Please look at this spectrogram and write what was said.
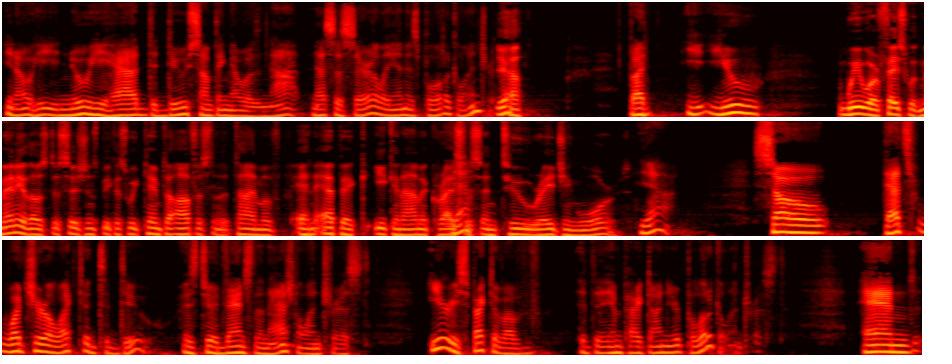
you know, he knew he had to do something that was not necessarily in his political interest. Yeah. But y- you, We were faced with many of those decisions because we came to office in the time of an epic economic crisis and two raging wars. yeah. So that's what you're elected to do is to advance the national interest, irrespective of the impact on your political interest. And,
